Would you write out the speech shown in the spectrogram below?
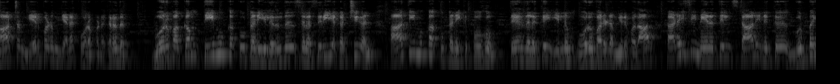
மாற்றம் ஏற்படும் என கூறப்படுகிறது. ஒரு பக்கம் திமுக கூட்டணியில் இருந்து சில சிறிய கட்சிகள் அதிமுக கூட்டணிக்கு போகும். தேர்தலுக்கு இன்னும் ஒரு வருடம் இருப்பதால் கடைசி நேரத்தில் ஸ்டாலினுக்கு குட் பை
